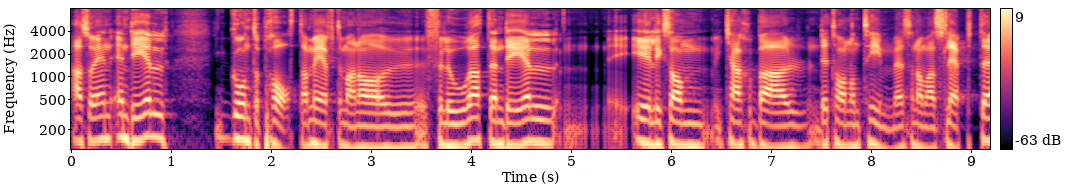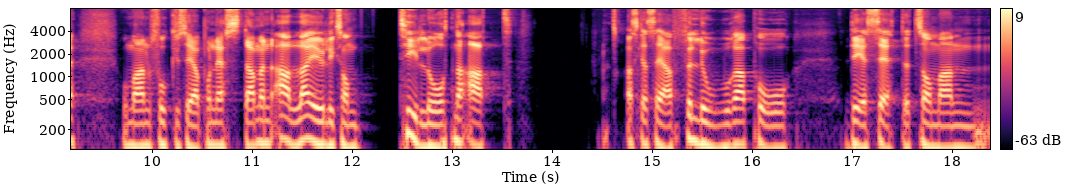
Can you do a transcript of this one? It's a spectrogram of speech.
Alltså en, en del går inte att prata med efter man har eh, förlorat. En del är liksom kanske bara, det tar någon timme, sen har man släppt det och man fokuserar på nästa. Men alla är ju liksom tillåtna att, vad ska jag säga, förlora på det sättet som man,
